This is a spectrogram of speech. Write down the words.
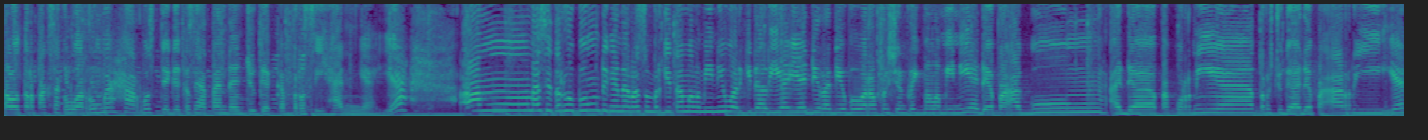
Kalau terpaksa keluar rumah harus jaga kesehatan dan juga kebersihannya ya. Em, masih terhubung dengan narasumber kita malam ini wargi Dahlia ya di Radio Bawara Fresh Break malam ini ada Pak Agung, ada Pak Kurnia, terus juga ada Pak Ari ya.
